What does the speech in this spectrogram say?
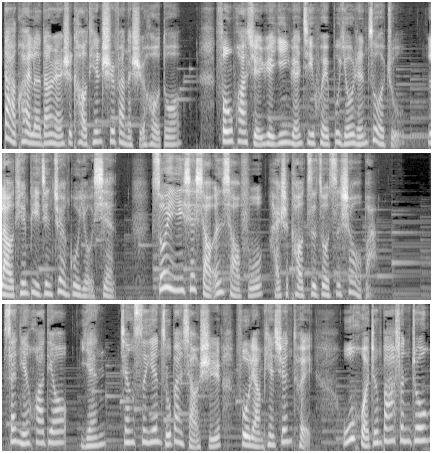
大快乐当然是靠天吃饭的时候多，风花雪月、因缘际会不由人做主。”老天毕竟眷顾有限，所以一些小恩小福还是靠自作自受吧。三年花雕盐姜丝腌足半小时，附两片宣腿，无火蒸八分钟，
